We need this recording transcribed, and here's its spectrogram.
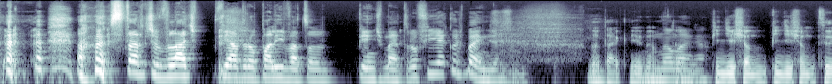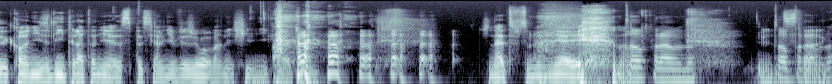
Starczy wlać wiadro paliwa co 5 metrów i jakoś będzie. No tak, nie no. No tam mega. 50, 50 koni z litra to nie jest specjalnie wyżyłowany silnik. Czy nawet w sumie mniej. No, To prawda. więc to tak. prawda.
